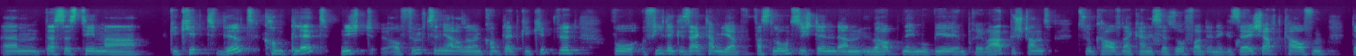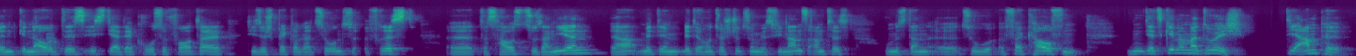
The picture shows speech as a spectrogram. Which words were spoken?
ähm, dass das Thema gekippt wird, komplett, nicht auf 15 Jahre, sondern komplett gekippt wird, wo viele gesagt haben, ja, was lohnt sich denn dann überhaupt eine Immobilie im Privatbestand zu kaufen? Da kann ich es ja sofort in eine Gesellschaft kaufen, denn genau das ist ja der große Vorteil, diese Spekulationsfrist äh, das Haus zu sanieren, ja, mit, dem, mit der Unterstützung des Finanzamtes, um es dann äh, zu verkaufen. Jetzt gehen wir mal durch. Die Ampel.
